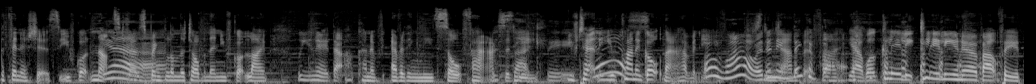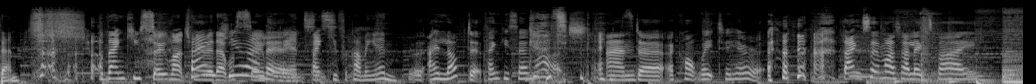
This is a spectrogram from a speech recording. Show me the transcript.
the finishes. So you've got nuts kind of sprinkle on the top, and then you've got lime. Well, you know that kind of everything needs salt, fat, acid, heat. Exactly. You've technically you've kind of got that, haven't you? Oh, wow, Just I didn't even think of that. fire. Yeah, well, clearly, clearly you know about food then. well, thank you so much, Mira. That was so brilliant. Thank you for coming in. I loved it. Thank you so much. and uh, I can't wait to hear it. Thanks so much, Alex. Bye.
